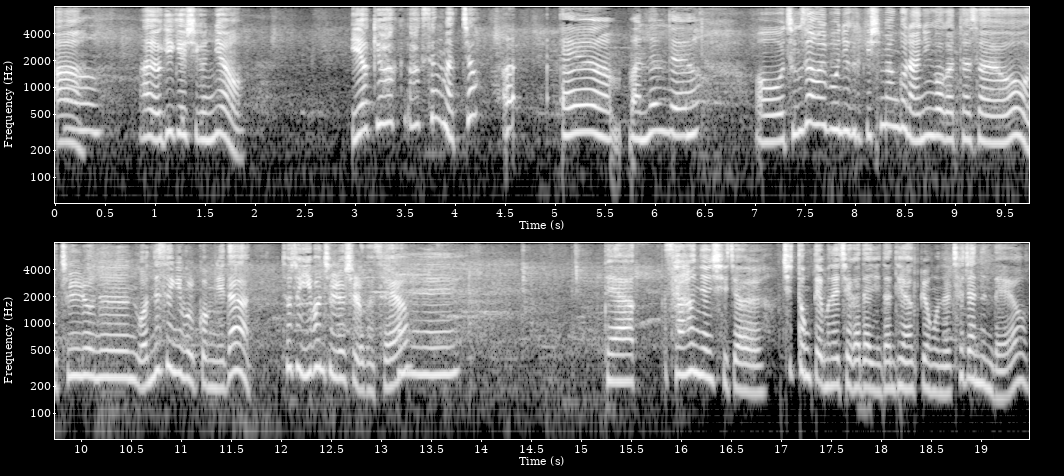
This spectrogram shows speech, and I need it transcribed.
아, 아 여기 계시군요. 이 학교 학, 학생 맞죠? 아, 예, 맞는데요. 어, 증상을 보니 그렇게 심한 건 아닌 것 같아서요. 진료는 원내생이 볼 겁니다. 저쪽 2번 진료실로 가세요. 네. 대학 4학년 시절 치통 때문에 제가 다니던 대학병원을 찾았는데요.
